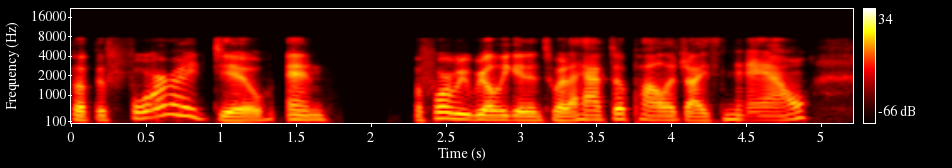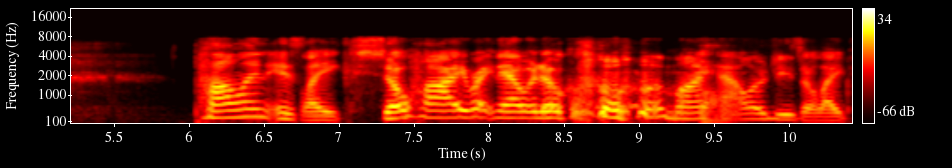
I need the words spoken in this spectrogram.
But before I do, and before we really get into it, I have to apologize now pollen is like so high right now in Oklahoma. My oh. allergies are like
